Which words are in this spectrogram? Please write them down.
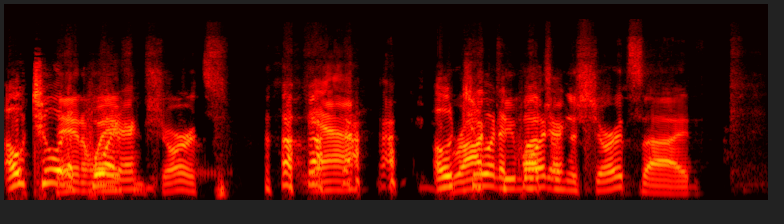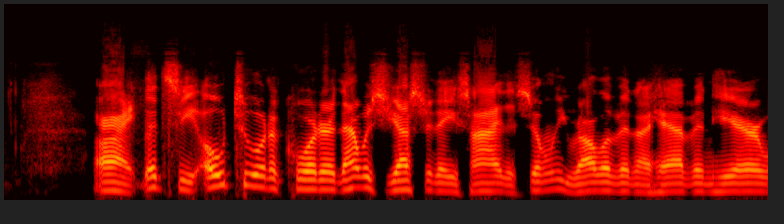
oh, two staying and a away quarter. from shorts. Yeah. Oh, two Rock and too a much quarter. on the short side. All right, let's see. Oh, two and a quarter. That was yesterday's high. That's the only relevant I have in here.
